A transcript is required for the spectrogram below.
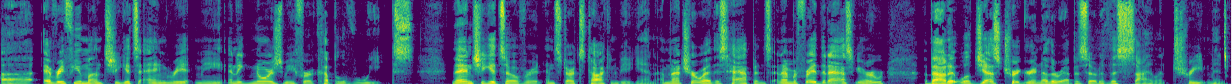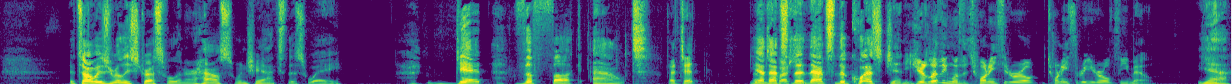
Uh, every few months, she gets angry at me and ignores me for a couple of weeks. Then she gets over it and starts talking to me again. I'm not sure why this happens, and I'm afraid that asking her about it will just trigger another episode of the silent treatment. It's always really stressful in our house when she acts this way. Get the fuck out. That's it. yeah, that's the question? that's the question. You're living with a 23 year old 23 year old female. Yeah.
